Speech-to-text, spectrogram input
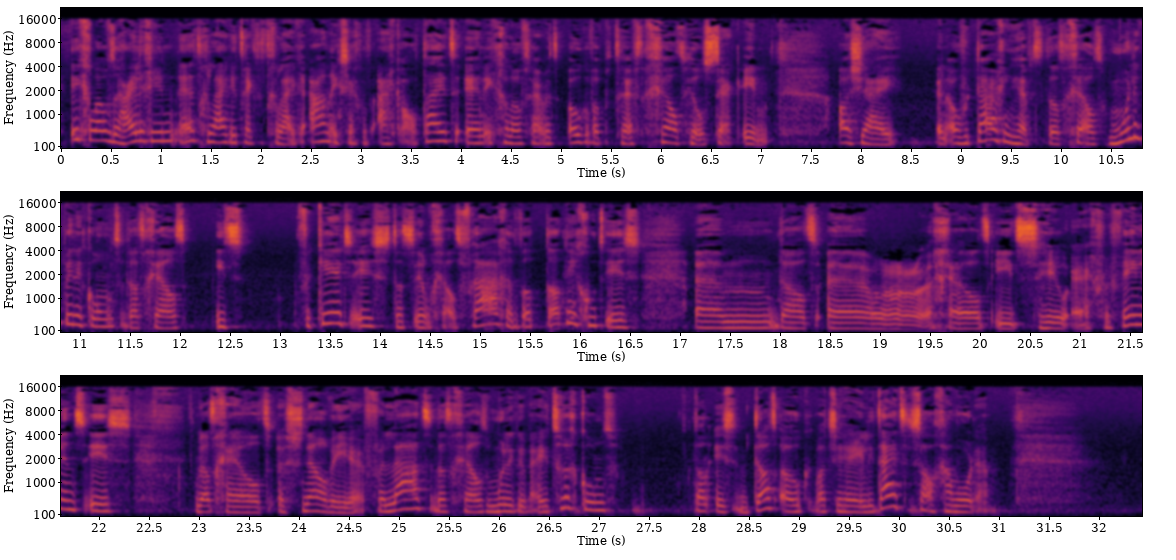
Ik geloof er heilig in. Het gelijke trekt het gelijke aan. Ik zeg dat eigenlijk altijd. En ik geloof daar ook wat betreft geld heel sterk in. Als jij een overtuiging hebt dat geld moeilijk binnenkomt, dat geld iets verkeerds is, dat ze om geld vragen, dat dat niet goed is, um, dat uh, geld iets heel erg vervelends is, dat geld uh, snel weer verlaat, dat geld moeilijk weer bij je terugkomt, dan is dat ook wat je realiteit zal gaan worden.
